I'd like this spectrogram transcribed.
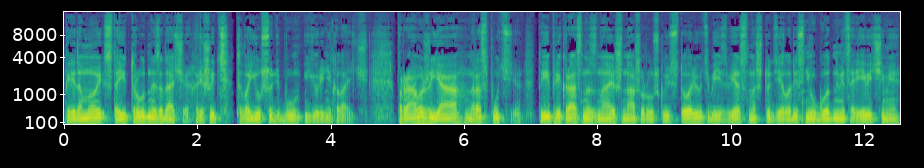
передо мной стоит трудная задача решить твою судьбу, Юрий Николаевич. Право же я на распутье. Ты прекрасно знаешь нашу русскую историю, тебе известно, что делали с неугодными царевичами,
